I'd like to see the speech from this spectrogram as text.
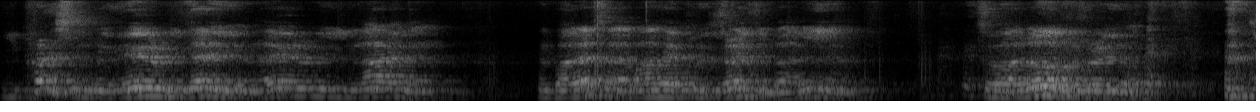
you pressing me every day and every night. And, and by that time, I had quit drinking by then. So I know it was real. and,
